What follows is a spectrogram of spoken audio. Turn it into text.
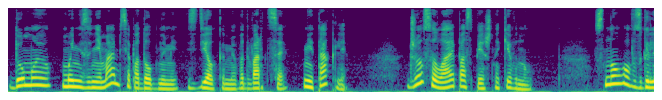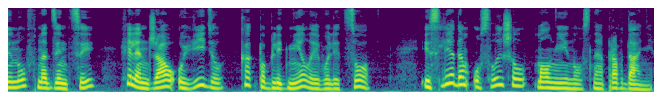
думаю, мы не занимаемся подобными сделками во дворце, не так ли?» Джо Сылай поспешно кивнул. Снова взглянув на Дзиньцы, Хелен Джао увидел, как побледнело его лицо, и следом услышал молниеносное оправдание.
